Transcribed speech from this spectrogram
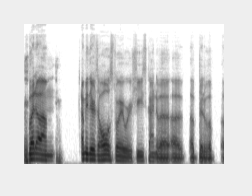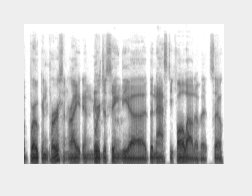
but um, I mean, there's a whole story where she's kind of a a, a bit of a, a broken person, right? And we're just seeing the uh the nasty fallout of it. So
